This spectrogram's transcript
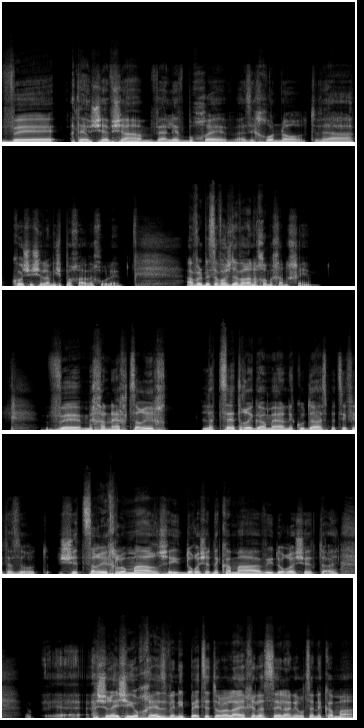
ואתה יושב שם והלב בוכה והזיכרונות והקושי של המשפחה וכולי. אבל בסופו של דבר אנחנו מחנכים. ומחנך צריך לצאת רגע מהנקודה הספציפית הזאת, שצריך לומר שהיא דורשת נקמה והיא דורשת... אשרי שהיא אוחז וניפצת עוללייך אל הסלע, אני רוצה נקמה.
